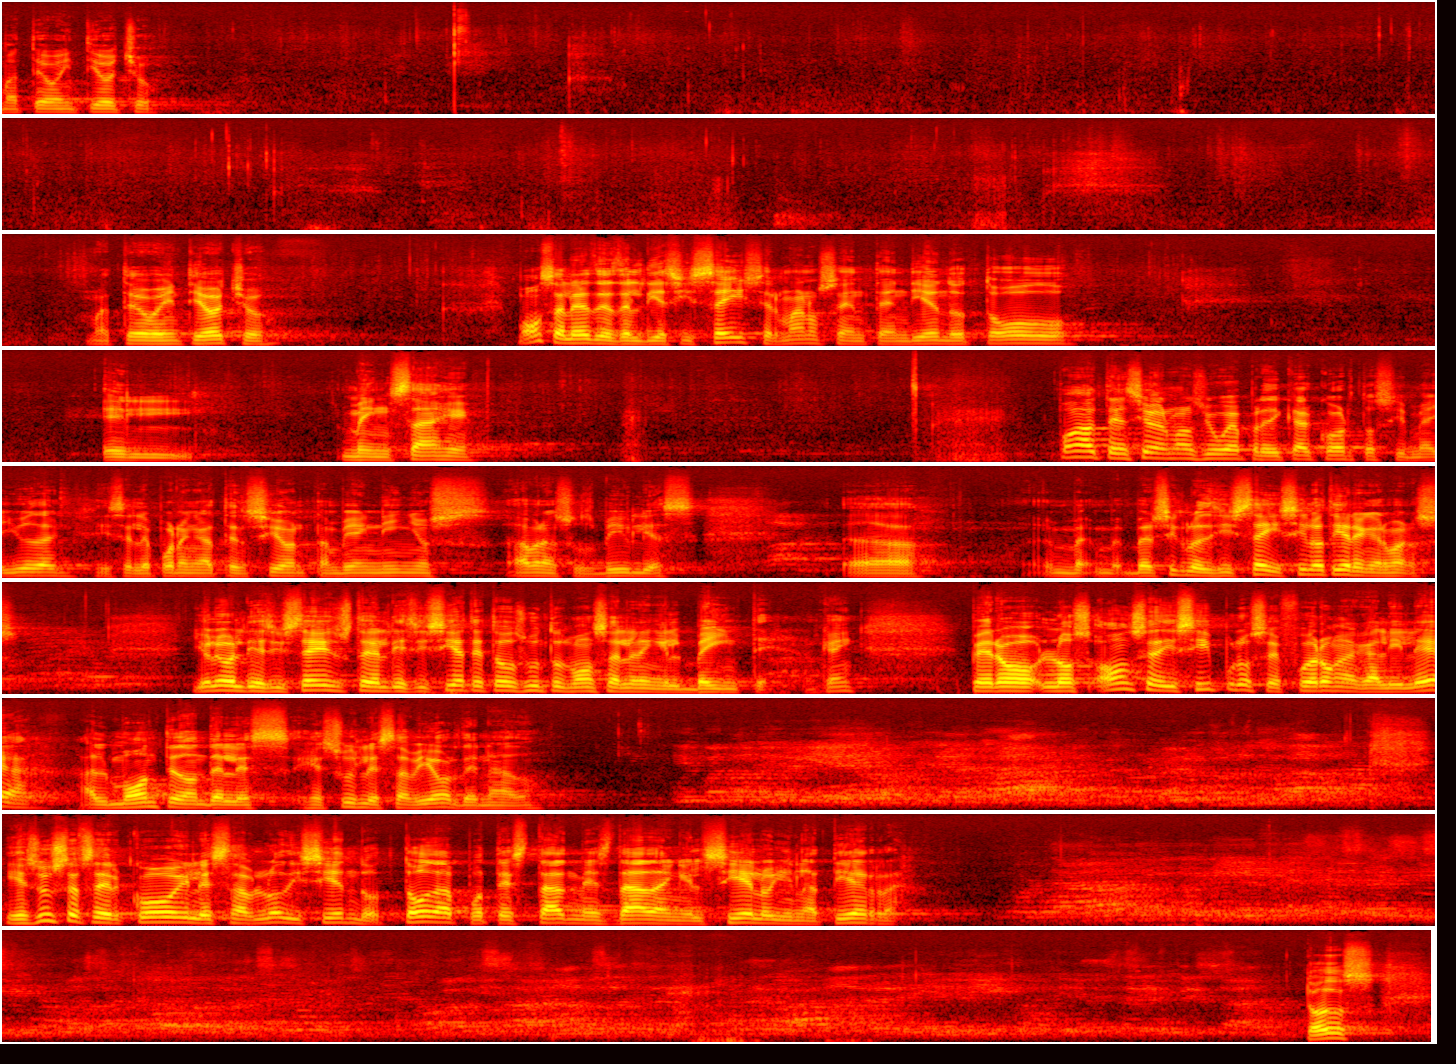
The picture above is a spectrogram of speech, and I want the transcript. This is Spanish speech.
Mateo 28. Mateo 28. Vamos a leer desde el 16, hermanos, entendiendo todo el mensaje. Pongan atención, hermanos, yo voy a predicar corto si me ayudan y se le ponen atención. También niños, abran sus Biblias. Uh, versículo 16, ¿sí lo tienen, hermanos? Yo leo el 16, usted el 17, todos juntos vamos a leer en el 20. ¿okay? Pero los once discípulos se fueron a Galilea, al monte donde les, Jesús les había ordenado. Y Jesús se acercó y les habló diciendo, Toda potestad me es dada en el cielo y en la tierra.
